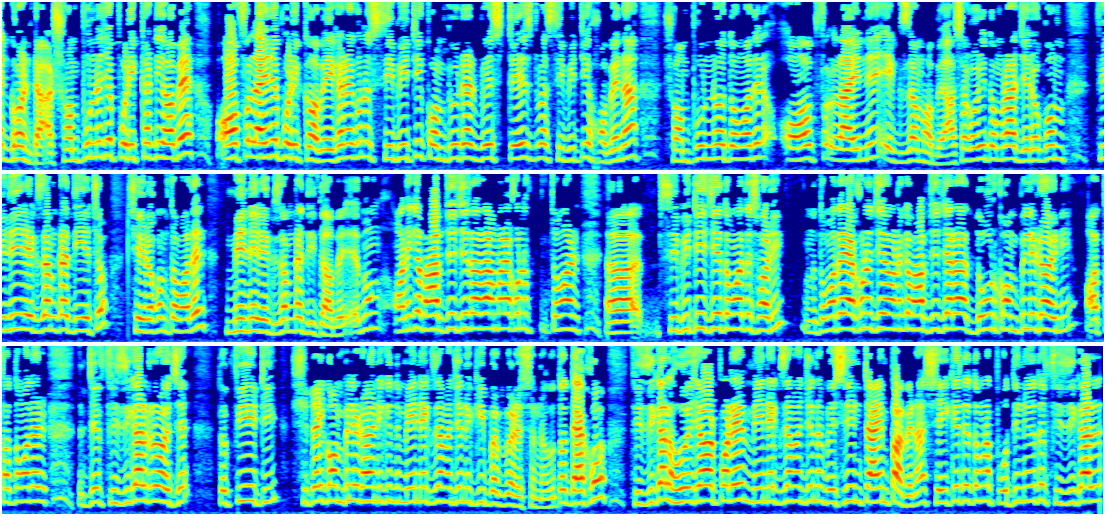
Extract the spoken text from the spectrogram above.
এক ঘণ্টা। আর সম্পূর্ণ যে পরীক্ষাটি হবে অফলাইনে পরীক্ষা হবে। এখানে কোনো সিবিটি কম্পিউটার বেস টেস্ট বা সিবিটি হবে না। সম্পূর্ণ তোমাদের অফলাইনে এক্সাম হবে। আশা করি তোমরা যেরকম ফিলির এক্সামটা দিয়েছ সেই রকম তোমাদের মেনের এক্সামটা দিতে হবে। এবং অনেকে ভাবছ যে তারা আমার এখনও তোমার সিবিটি যে তোমাদের সরি তোমাদের এখনও যে অনেকে ভাবছ যারা দৌড় কমপ্লিট হয়নি, অর্থাৎ তোমাদের যে ফিজিক্যাল রয়েছে তো পিইটি সেটাই কমপ্লিট হয়নি, কিন্তু মেন এক্সামের জন্য কী প্রিপারেশন নেব? তো দেখো ফিজিক্যাল হয়ে যাওয়ার পরে মেন এক্সামের জন্য বেশি দিন টাইম পাবে না। সেই ক্ষেত্রে তোমরা প্রতিনিয়ত ফিজিক্যাল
